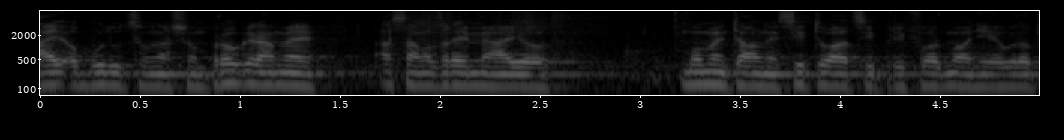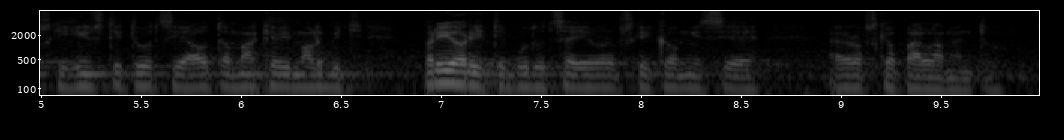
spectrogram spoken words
aj o budúcom našom programe a samozrejme aj o momentálnej situácii pri formovaní európskych inštitúcií a o tom, aké by mali byť priority budúcej Európskej komisie a Európskeho parlamentu.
